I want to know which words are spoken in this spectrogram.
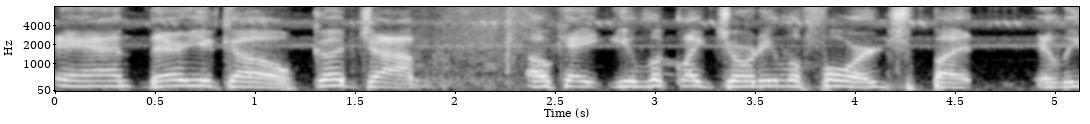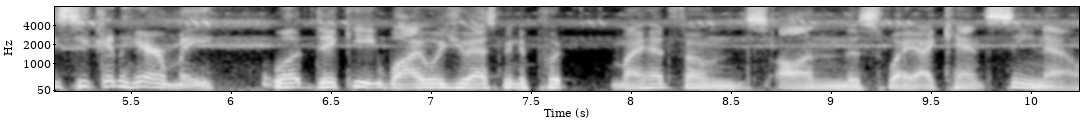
and there you go. Good job. Okay, you look like Geordi La Forge, but at least you can hear me. Well, Dickie, why would you ask me to put my headphones on this way? I can't see now.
